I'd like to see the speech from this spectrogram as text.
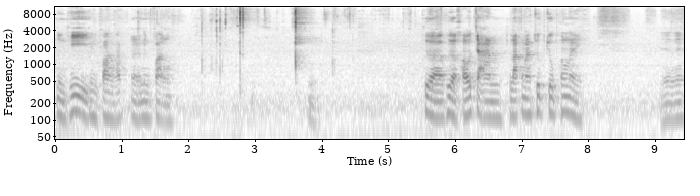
หนึ่งที่หนึ่งฟังครับเออหนึ่งฝั่งอืมเผื่อเผื่อเขาจานรักนะจุ๊บจุ๊บข้างในเนี่ยเนี่ย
